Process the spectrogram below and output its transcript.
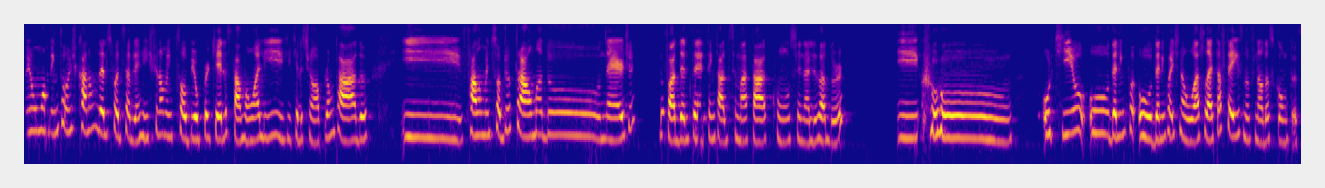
foi um momento onde cada um deles pôde se abrir. A gente finalmente soube o porquê eles estavam ali, o que, que eles tinham aprontado. E falam muito sobre o trauma do nerd, do fato dele ter tentado se matar com o sinalizador. E com o que o, o, delinqu... o delinquente, não, o atleta fez no final das contas.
